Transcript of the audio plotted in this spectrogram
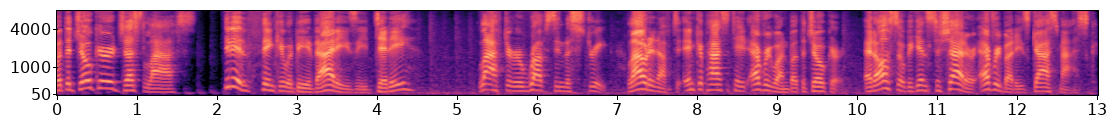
But the Joker just laughs. He didn't think it would be that easy, did he? Laughter erupts in the street, loud enough to incapacitate everyone but the Joker, and also begins to shatter everybody's gas mask.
